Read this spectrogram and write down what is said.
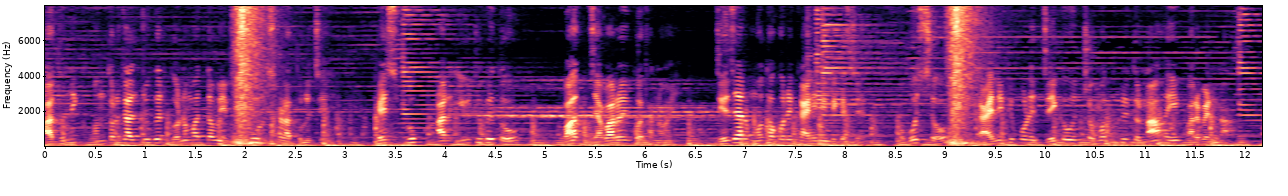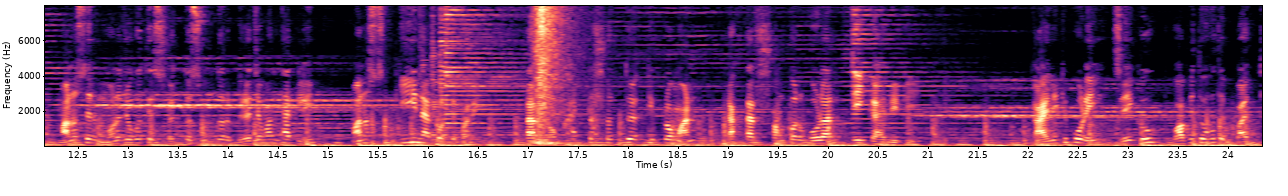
আধুনিক অন্তর্জাল যুগের গণমাধ্যমে বিপুল ছাড়া তুলেছে। ফেসবুক আর ইউটিউবে তো বাদ যাবারই কথা নয়। যে যার মতো করে কাহিনী লিখেছেন। অবশ্য কাহিনীটি পড়ে যে কেউ চমৎকৃত না হয়ে পারবেন না। মানুষের মনোজগতে সত্য সুন্দর বিরাজমান থাকলে মানুষ কী না করতে পারে? তার অখাট্য সত্য একটি প্রমাণ ডাক্তার শঙ্কর গৌড়ার এই কাহিনীটি। কাহিনীটি পড়েই যে কেউ প্রভাবিত হতে বাধ্য,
